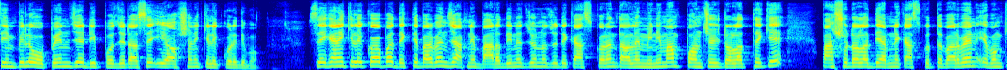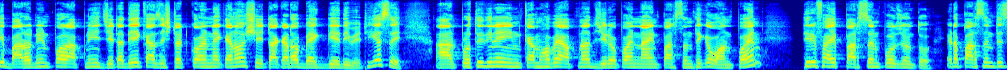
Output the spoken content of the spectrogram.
সিম্পলি ওপেন যে ডিপোজিট আছে, এই অপশানে ক্লিক করে দেবো। সো এখানে ক্লিক করার পর দেখতে পারবেন যে আপনি বারো দিনের জন্য যদি কাজ করেন, তাহলে মিনিমাম পঞ্চাশ ডলার থেকে পাঁচশো ডলার দিয়ে আপনি কাজ করতে পারবেন এবং কি বারো দিন পর আপনি যেটা দিয়ে কাজ স্টার্ট করেন না কেন, সেই টাকাটাও ব্যাক দিয়ে দিবে, ঠিক আছে? আর প্রতিদিনের ইনকাম হবে আপনার জিরো পয়েন্ট নাইন পার্সেন্ট থেকে one point three five percent পর্যন্ত। এটা পার্সেন্টেজ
